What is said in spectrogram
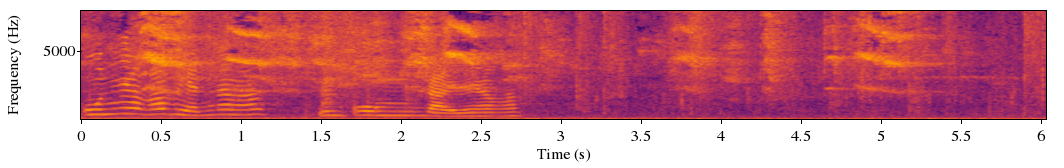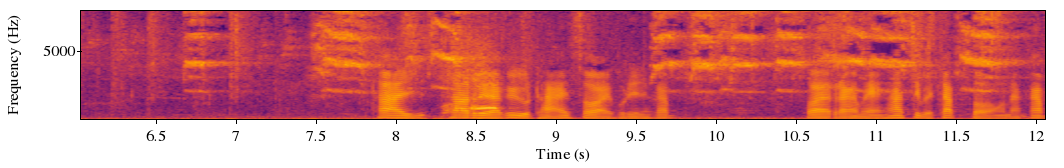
อูเนี่ยครับเห็นนะครับเป็นกรงใหญ่เลยนะครับ ท่าท่าเรือก็อยู่ท้ายซอยพอดีนะครับ ซอยรามคำแหง51ทับ2นะครับ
